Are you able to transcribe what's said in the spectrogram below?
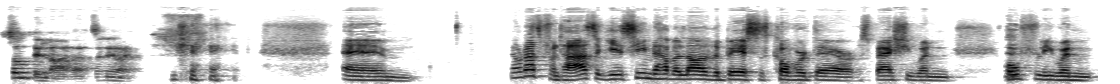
something like that. Anyway, um, no, that's fantastic. You seem to have a lot of the bases covered there, especially when, hopefully, when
